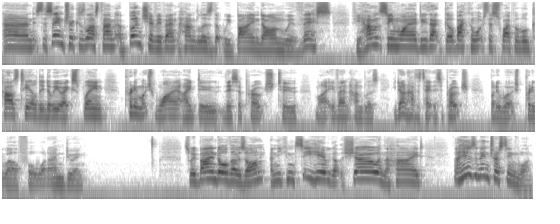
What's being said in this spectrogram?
And it's the same trick as last time, a bunch of event handlers that we bind on with this. If you haven't seen why I do that, go back and watch the Swipeable Cards TLDW explain pretty much why I do this approach to my event handlers. You don't have to take this approach, but it works pretty well for what I'm doing. So we bind all those on, and you can see here we've got the show and the hide. Now here's an interesting one.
